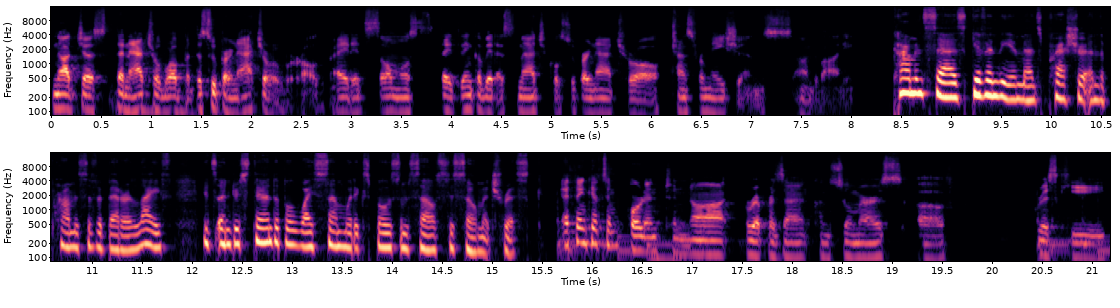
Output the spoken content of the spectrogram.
not just the natural world, but the supernatural world, right? It's almost, they think of it as magical, supernatural transformations on the body. Carmen says, given the immense pressure and the promise of a better life, it's understandable why some would expose themselves to so much risk. I think it's important to not represent consumers of risky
